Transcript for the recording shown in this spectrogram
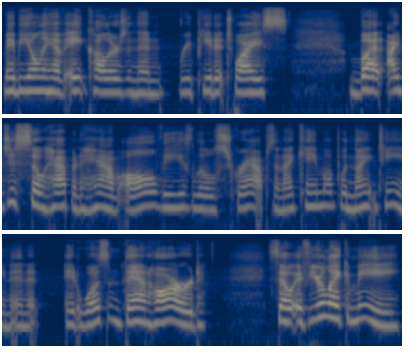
Maybe you only have eight colors and then repeat it twice. But I just so happen to have all these little scraps and I came up with 19 and it, it wasn't that hard. So if you're like me,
